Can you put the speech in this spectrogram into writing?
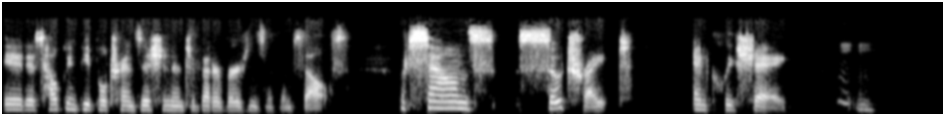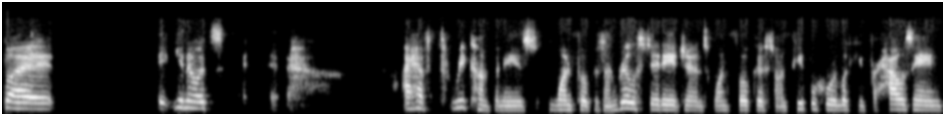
it is helping people transition into better versions of themselves, which sounds so trite and cliche. Mm-mm. But, you know, it's I have three companies one focused on real estate agents, one focused on people who are looking for housing,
